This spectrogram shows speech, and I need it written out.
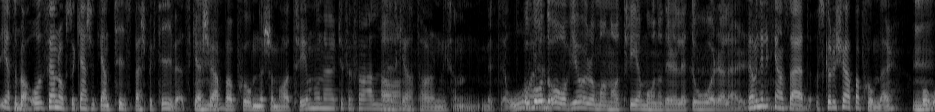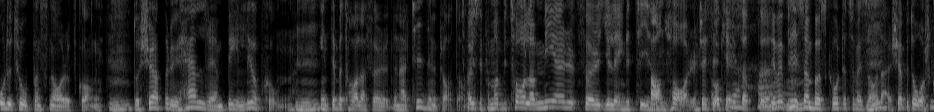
jättebra. Och sen också kanske lite grann tidsperspektivet. Ska jag köpa optioner som har tre månader till förfall eller ska jag ta dem liksom ett år? Och vad avgör om man har tre månader eller ett år? Eller? Ja men det är lite grann så här att ska du köpa optioner och, och du tror på en snar uppgång då köper du ju hellre en billig option. Inte betala för den här tiden vi pratar om. Ja, just det, för man betalar mer för ju längre tid Ja, man har. precis. Okej, så att, Det var precis som busskortet som vi sa där. Köp ett årskort,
